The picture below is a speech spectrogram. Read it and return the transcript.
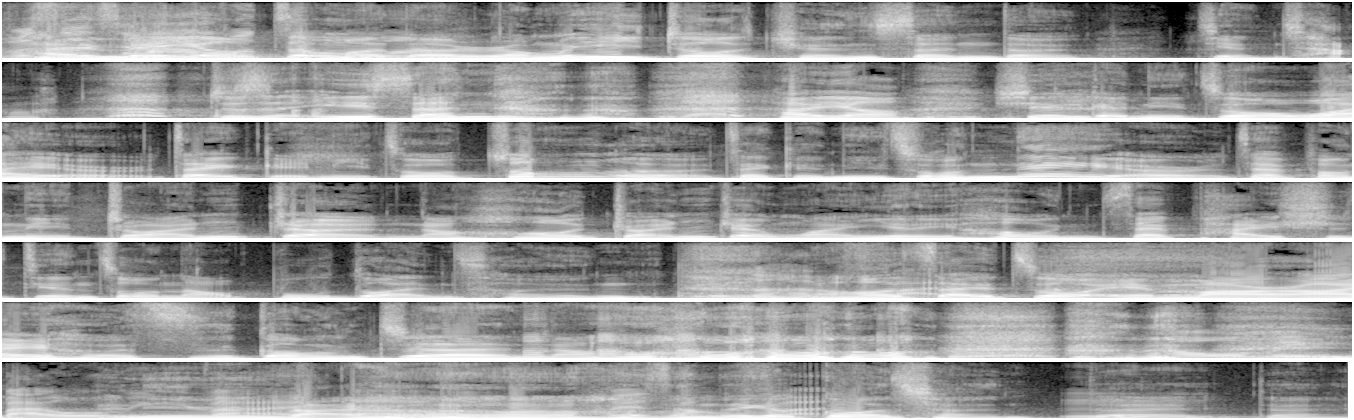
还没有这么的容易做全身的。检查。就是医生，他要先给你做外耳，再给你做中耳，再给你做内耳，再帮你转诊，然后转诊完了以后，你再排时间做脑部断层，真的很，然后再做 MRI 核磁共振，然后好，我明白，我明白，明白，非常那个过程，对对。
